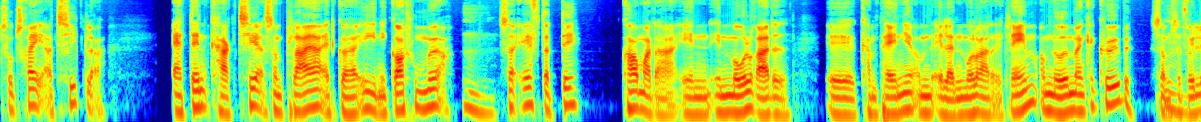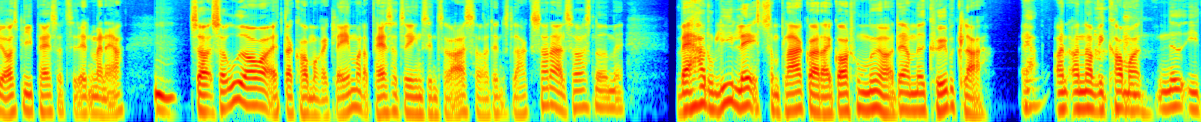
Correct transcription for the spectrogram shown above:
to-tre artikler af den karakter, som plejer at gøre en i godt humør, Mm. så efter det kommer der en, en målrettet øh, kampagne, om, eller en målrettet reklame om noget, man kan købe, som Mm. selvfølgelig også lige passer til den, man er. Mm. Så, så udover at der kommer reklamer, der passer til ens interesser og den slags, så er der altså også noget med, hvad har du lige læst, som plejer at gøre dig i godt humør, og dermed købeklar? Ja. Og, og når vi kommer ned i,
